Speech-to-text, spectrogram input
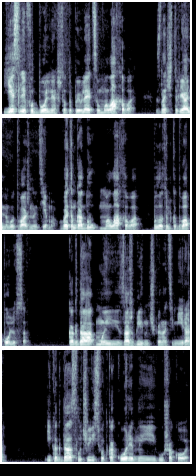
Если футбольное что-то появляется у Малахова, значит реально вот важная тема. В этом году Малахова было только два полюса. Когда мы зажгли на чемпионате мира, и когда случились вот Кокорин и Глушаковы.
